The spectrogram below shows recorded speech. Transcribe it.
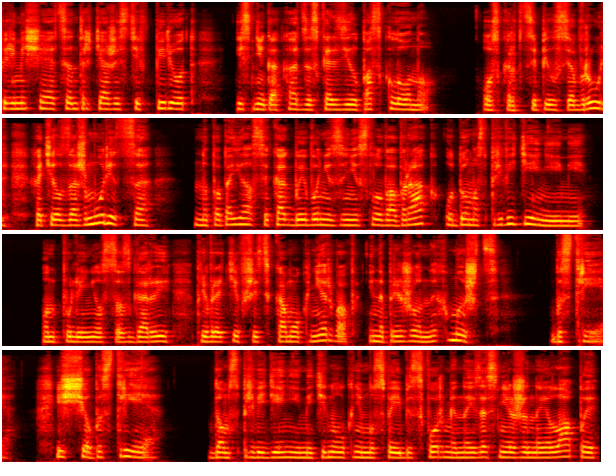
перемещая центр тяжести вперед, и снегокат заскользил по склону. Оскар вцепился в руль, хотел зажмуриться, но побоялся, как бы его не занесло во враг у дома с привидениями. Он пулей с горы, превратившись в комок нервов и напряженных мышц. Быстрее! Еще быстрее! Дом с привидениями тянул к нему свои бесформенные заснеженные лапы,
